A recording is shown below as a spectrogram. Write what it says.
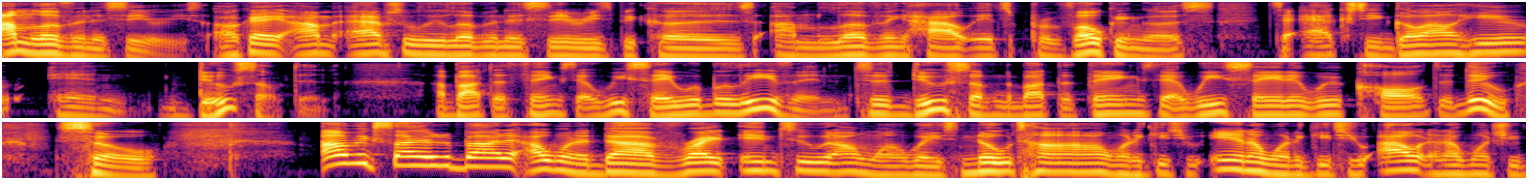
I'm loving this series. Okay, I'm absolutely loving this series because I'm loving how it's provoking us to actually go out here and do something about the things that we say we believe in, to do something about the things that we say that we're called to do. So, I'm excited about it. I want to dive right into it. I don't want to waste no time. I want to get you in. I want to get you out, and I want you.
